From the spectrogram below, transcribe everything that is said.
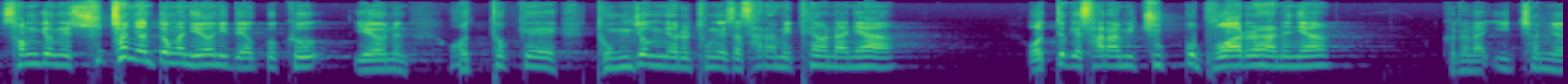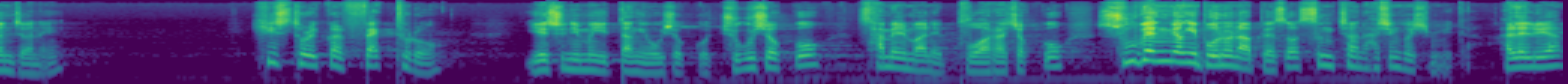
성경에 수천 년 동안 예언이 되었고 그 예언은 어떻게 동정녀를 통해서 사람이 태어나냐? 어떻게 사람이 죽고 부활을 하느냐? 그러나 2000년 전에 historical fact로 예수님은 이 땅에 오셨고 죽으셨고 3일 만에 부활하셨고 수백 명이 보는 앞에서 승천하신 것입니다. 할렐루야.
